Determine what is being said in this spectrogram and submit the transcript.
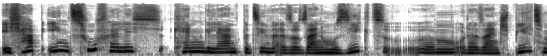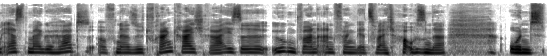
Ich habe ihn zufällig kennengelernt, beziehungsweise also seine Musik zu, ähm, oder sein Spiel zum ersten Mal gehört auf einer Südfrankreich-Reise irgendwann Anfang der 2000er. Und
